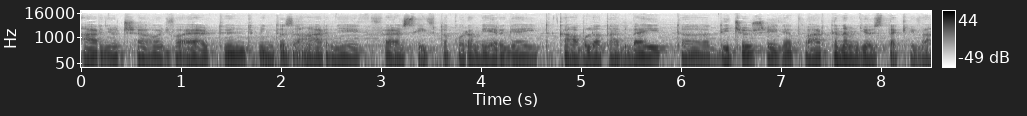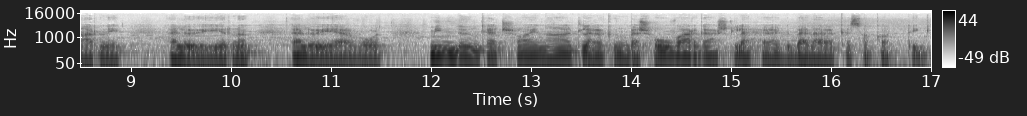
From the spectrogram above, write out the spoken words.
árnyat se hagyva eltűnt, mint az árnyék, felszívtakor a mérgeit, kábulatát beitta, dicsőséget várt, de nem győzte kivárni. Előhírnök, előjel volt, Mindünket sajnált, lelkünkbe sóvárgást lehelt, belelke szakadtig.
